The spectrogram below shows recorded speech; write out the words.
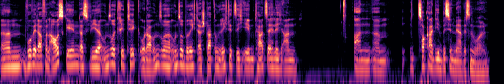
ähm, wo wir davon ausgehen, dass wir unsere Kritik oder unsere, unsere Berichterstattung richtet sich eben tatsächlich an, an ähm, Zocker, die ein bisschen mehr wissen wollen.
